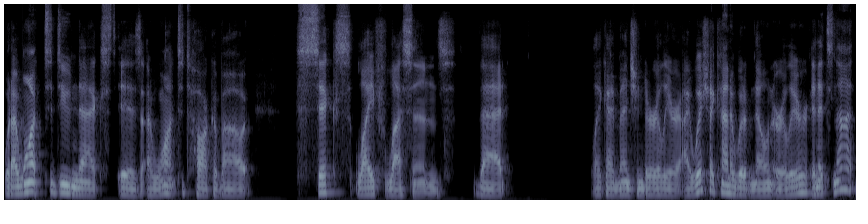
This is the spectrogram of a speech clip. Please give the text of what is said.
what i want to do next is i want to talk about six life lessons that like I mentioned earlier, I wish I kind of would have known earlier. And it's not,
